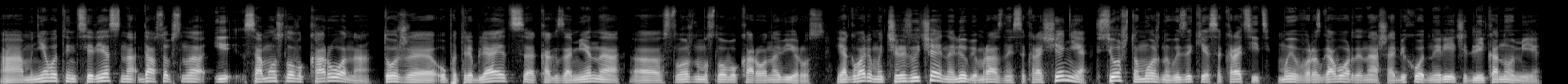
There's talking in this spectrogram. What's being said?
А мне вот интересно... Да, собственно, и само слово корона тоже употребляется как замена э, сложному слову коронавирус. Я говорю, мы чрезвычайно любим разные сокращения. Все, что можно в языке сократить, мы в разговорной нашей обиходной речи для экономии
